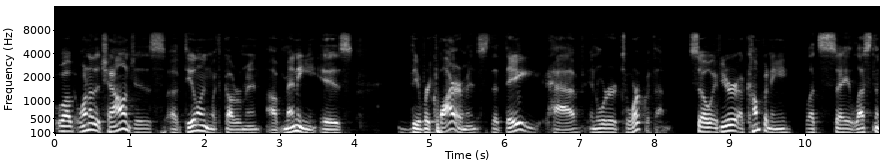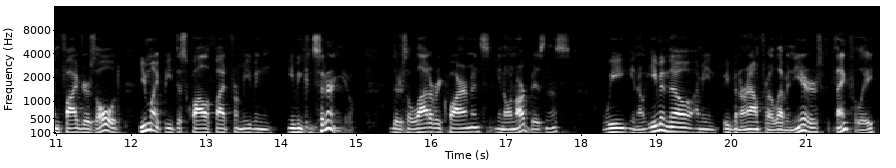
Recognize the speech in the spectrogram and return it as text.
well, one of the challenges of dealing with government of many is the requirements that they have in order to work with them. So if you're a company, let's say less than 5 years old, you might be disqualified from even even considering you. There's a lot of requirements, you know, in our business we, you know, even though, I mean, we've been around for 11 years, thankfully,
